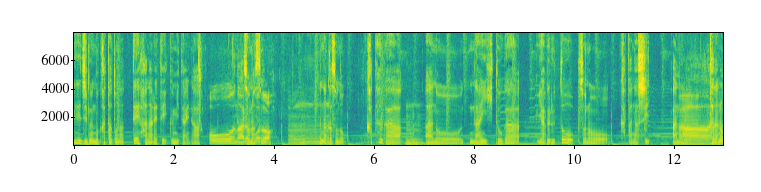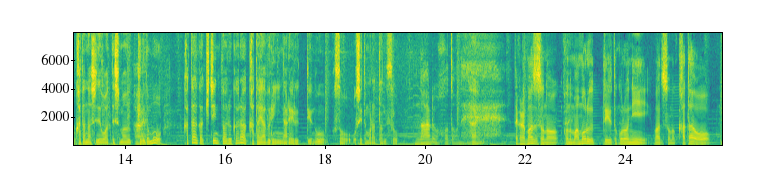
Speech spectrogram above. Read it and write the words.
で自分の型となって離れていくみたいな。おなるほど。なんかその型が、うん、あのない人が破るとその型なし。あのただの型なしで終わってしまうけれども、はい、型がきちんとあるから型破りになれるっていうのをそう教えてもらったんですよ。なるほどね、はい、だからまずそのこの守るっていうところにまずその型を、う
